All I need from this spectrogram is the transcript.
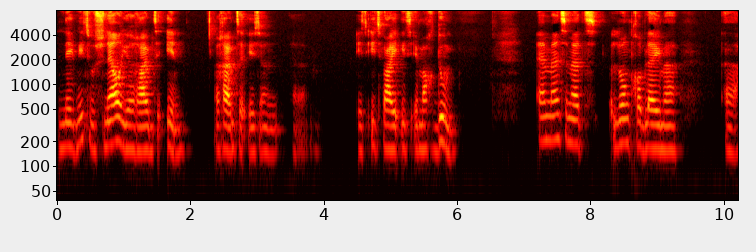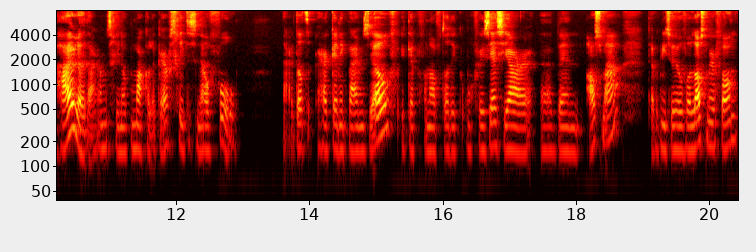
neemt niet zo snel je ruimte in. Ruimte is, een, is iets waar je iets in mag doen. En mensen met longproblemen huilen daar misschien ook makkelijker of schieten snel vol. Nou, dat herken ik bij mezelf. Ik heb vanaf dat ik ongeveer zes jaar ben astma. Heb ik niet zo heel veel last meer van.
